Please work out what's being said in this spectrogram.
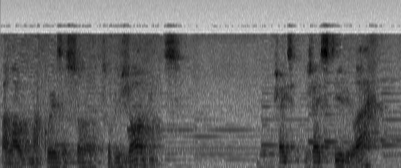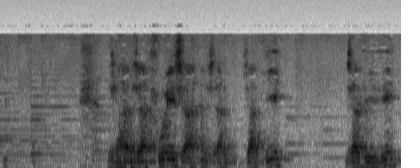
falar alguma coisa sobre, sobre jovens. Eu já, já estive lá, já, já fui, já, já, já vi, já vivi,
